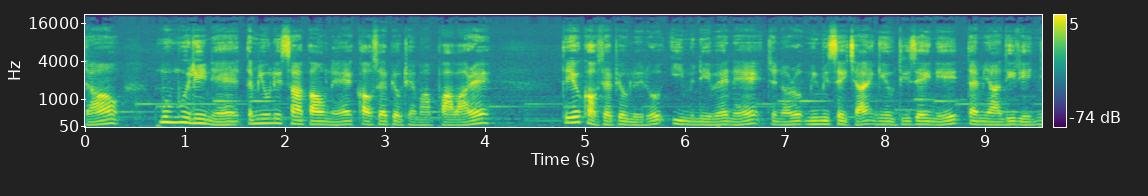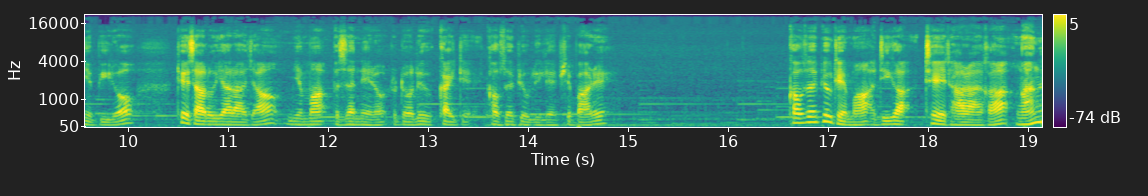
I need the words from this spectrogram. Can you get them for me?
ကြောင့် မှုမွေးလေးနဲ့တမျိုးလေးစားကောင်းတဲ့ခောက်ဆွဲပြုတ်ထဲမှာပါပါတယ်တရုတ်ခောက်ဆွဲပြုတ်လေးတို့ဤမနေပဲနဲ့ကျွန်တော်တို့မိမိစိတ်ချိုင်ငရုတ်သီးစိမ့်တွေတံမြာသီးတွေညှစ်ပြီးတော့ထည့်စားလို့ရတာကြောင့်မြမပါဇက်နဲ့တော့တော်တော်လေးကိုကြိုက်တဲ့ခောက်ဆွဲပြုတ်လေးလည်းဖြစ်ပါတယ်ခောက်ဆွဲပြုတ်ထဲမှာအဓိကထည့်ထားတာကငားင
